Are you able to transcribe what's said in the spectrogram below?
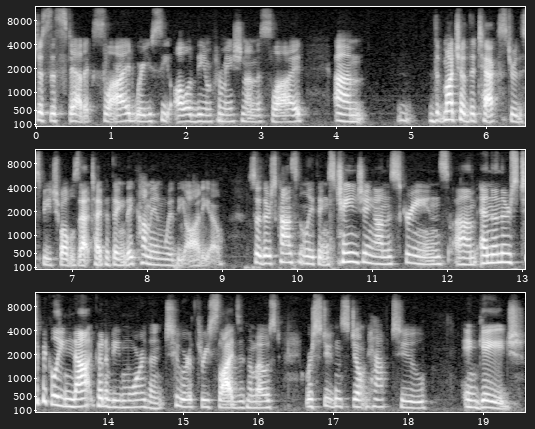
just the static slide where you see all of the information on the slide. Um, the, much of the text or the speech bubbles, that type of thing, they come in with the audio. So there's constantly things changing on the screens. Um, and then there's typically not going to be more than two or three slides at the most where students don't have to engage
